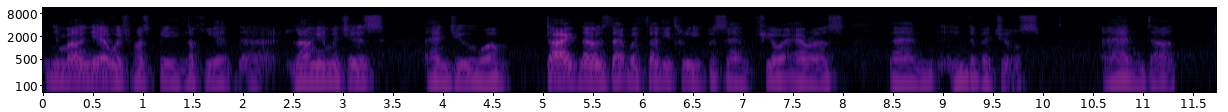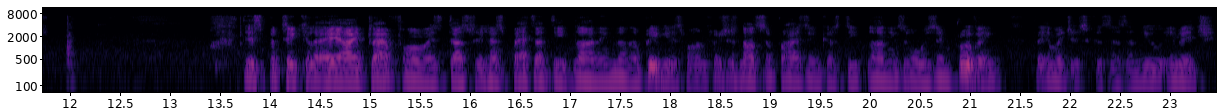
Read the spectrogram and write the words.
pneumonia, which must be looking at uh, lung images, and you um, diagnose that with 33% fewer errors than individuals. And uh, this particular AI platform is, does has better deep learning than the previous ones, which is not surprising because deep learning is always improving for images because there's a new image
